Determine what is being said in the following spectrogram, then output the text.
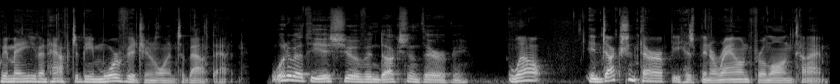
we may even have to be more vigilant about that. What about the issue of induction therapy? Well, induction therapy has been around for a long time.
